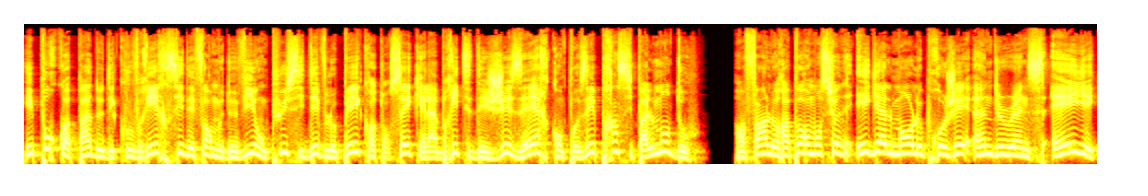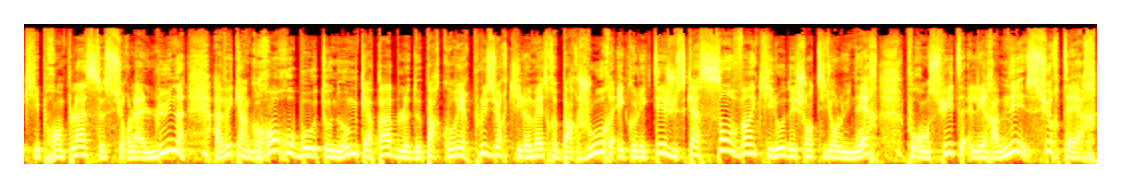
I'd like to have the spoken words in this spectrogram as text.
et pourquoi pas de découvrir si des formes de vie ont pu s'y développer quand on sait qu'elle abrite des geysers composés principalement d'eau. Enfin, le rapport mentionne également le projet Endurance A qui prend place sur la Lune avec un grand robot autonome capable de parcourir plusieurs kilomètres par jour et collecter jusqu'à 120 kg d'échantillons lunaires pour ensuite les ramener sur Terre.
